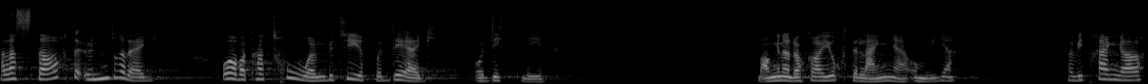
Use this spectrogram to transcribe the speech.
eller starte å undre deg over hva troen betyr for deg og ditt liv. Mange av dere har gjort det lenge og mye. Men vi trenger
